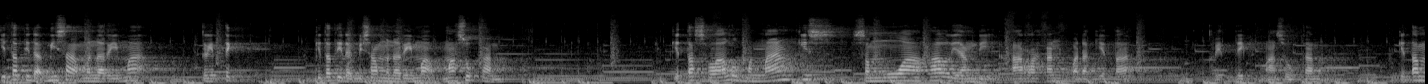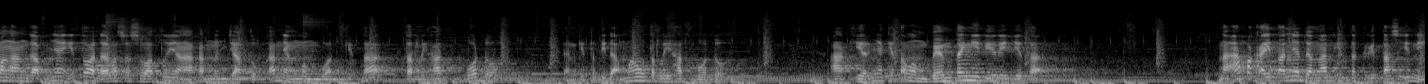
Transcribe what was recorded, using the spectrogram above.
kita tidak bisa menerima kritik. Kita tidak bisa menerima masukan. kita selalu menangkis semua hal yang diarahkan kepada kita, kritik, masukan. Kita menganggapnya itu adalah sesuatu yang akan menjatuhkan yang membuat kita terlihat bodoh dan kita tidak mau terlihat bodoh. Akhirnya kita membentengi diri kita. Nah, apa kaitannya dengan integritas ini?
